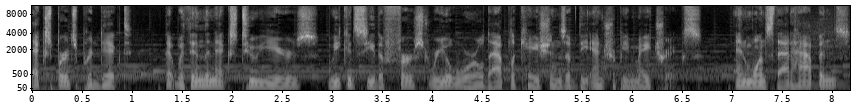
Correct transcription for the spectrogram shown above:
Experts predict that within the next two years, we could see the first real-world applications of the entropy matrix. And once that happens,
